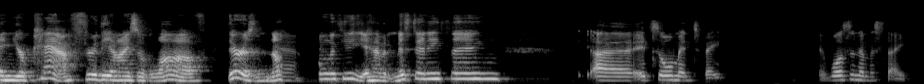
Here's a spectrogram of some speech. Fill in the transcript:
and your path through the eyes of love there is nothing yeah. wrong with you you haven't missed anything uh, it's all meant to be it wasn't a mistake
